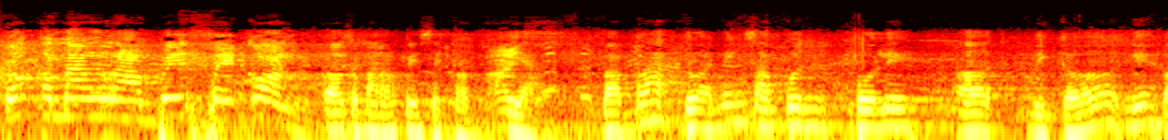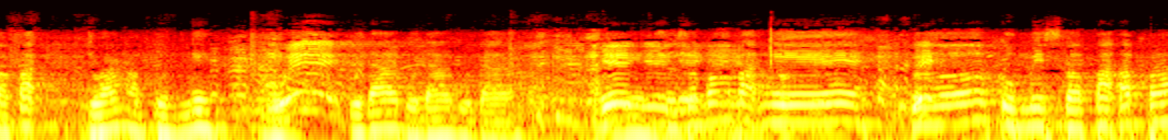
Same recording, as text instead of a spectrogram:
Kau kemang rampe sekon. Oh kemarau pesekon. Iya. Bapak doaning sampun boleh eh Nike, nggih Bapak juang ampun nggih. Budal budal budal. Nggih, Nggih, nggih. Pak nggih. Tuh, kumis Bapak apa?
